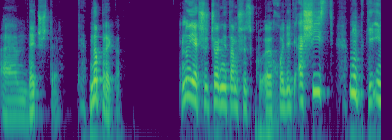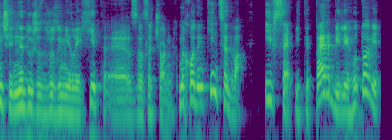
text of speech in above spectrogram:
е, Д4. Наприклад. Ну, якщо чорні там щось е, ходять А6, ну такий інший не дуже зрозумілий хід е, за, за чорних. Ми ходимо кінь С2. І все. І тепер білі готові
